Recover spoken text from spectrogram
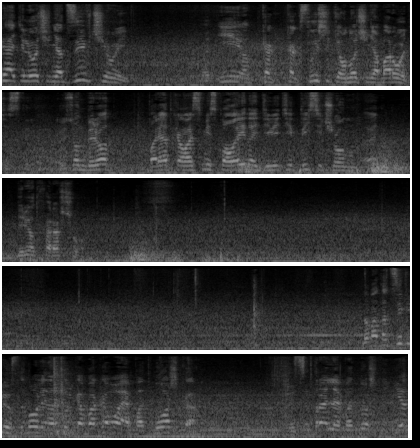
двигатель очень отзывчивый. И, как, как слышите, он очень оборотистый. То есть он берет порядка 8,5-9 тысяч, он э, берет хорошо. На мотоцикле установлена только боковая подножка. То есть центральной подножки нет.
